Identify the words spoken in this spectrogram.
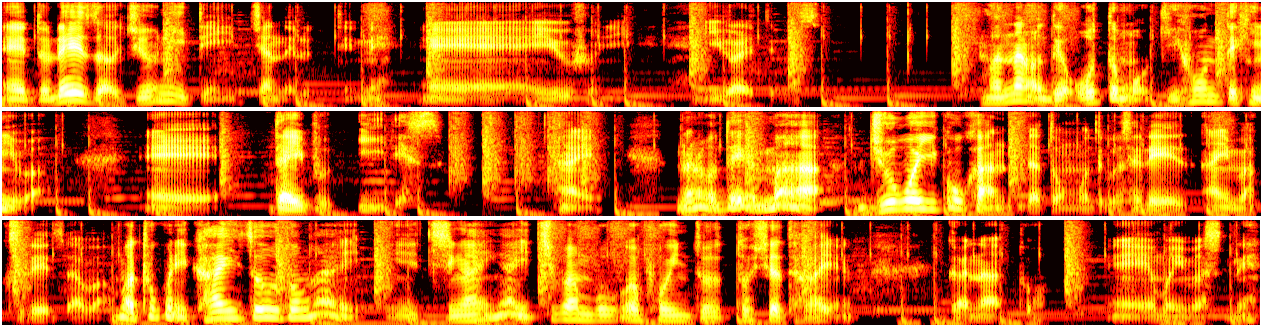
えー、とレーザーは12.1チャンネルっていうね、えー、いうふうに言われています。まあ、なので、音も基本的には、えー、だいぶいいです。はい。なので、まあ、上位互換だと思ってください、IMAX レーザーは。まあ、特に解像度が違いが一番僕はポイントとしては高いかなと、えー、思いますね。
